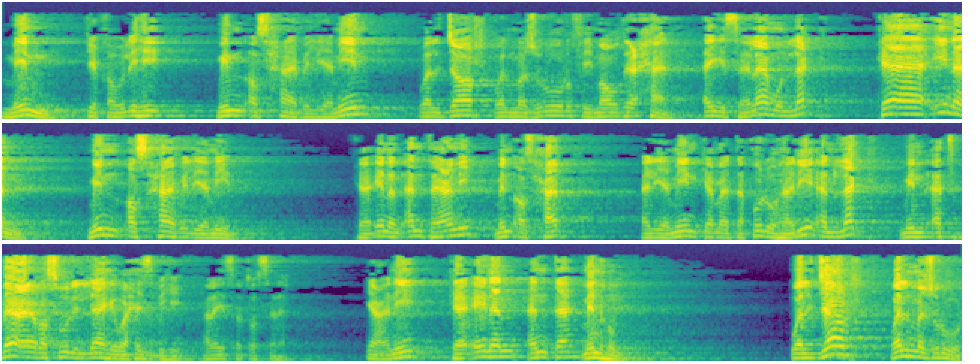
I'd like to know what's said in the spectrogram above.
من في قوله من أصحاب اليمين والجار والمجرور في موضع حال. أي سلام لك كائنا من أصحاب اليمين. كائنا أنت يعني من أصحاب اليمين كما تقول هنيئا لك من أتباع رسول الله وحزبه عليه الصلاة والسلام. يعني كائنا أنت منهم. والجار والمجرور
